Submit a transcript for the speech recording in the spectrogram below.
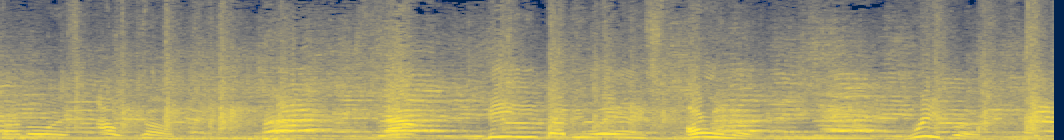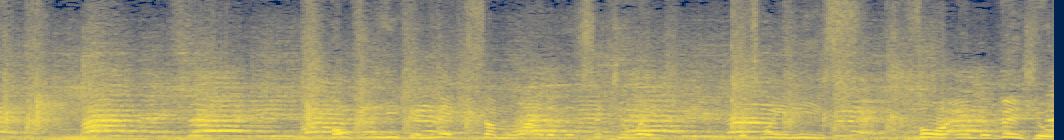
tumultuous outcome. Now, BEWA's owner, Reaper, hopefully he can make some light of the situation between these four individuals.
